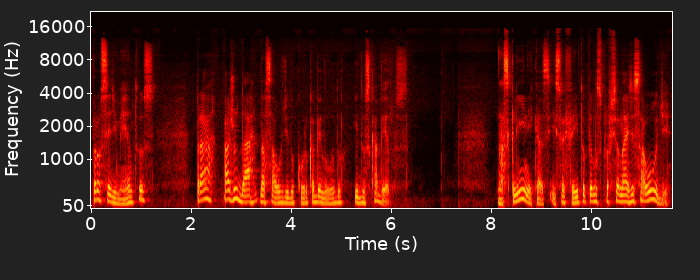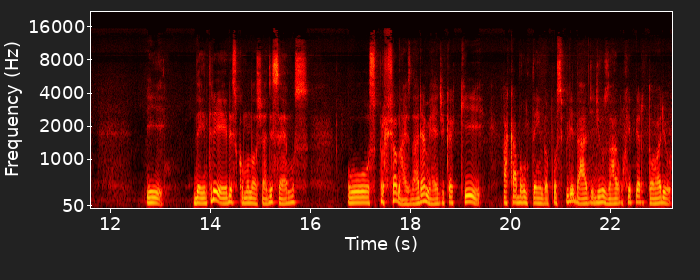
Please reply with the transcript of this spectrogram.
procedimentos para ajudar na saúde do couro cabeludo e dos cabelos. Nas clínicas, isso é feito pelos profissionais de saúde e dentre eles, como nós já dissemos, os profissionais da área médica que acabam tendo a possibilidade de usar um repertório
